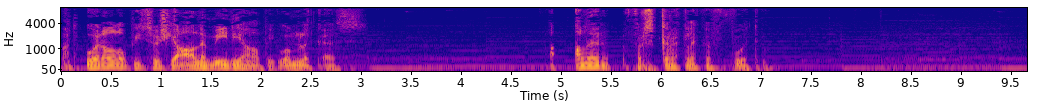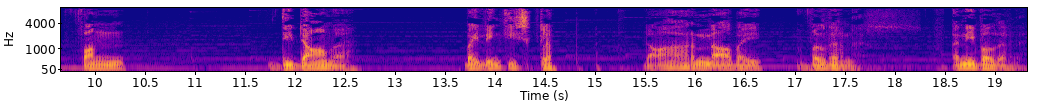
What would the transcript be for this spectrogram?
wat oral op die sosiale media op die oomblik is. 'n Allerverskriklike foto van die dame by Lentjies Klip daar naby Wildernis in die wildernis.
